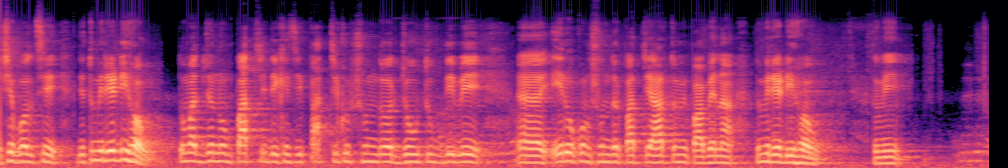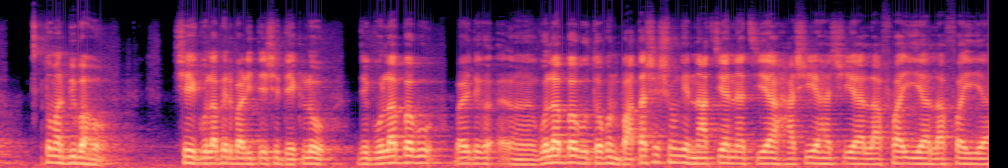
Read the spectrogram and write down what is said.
এসে বলছে যে, তুমি রেডি হও। তোমার জন্য পাত্রী দেখেছি। পাত্রী খুব সুন্দর, যৌতুক দেবে এরকম সুন্দর পাত্রী আর তুমি পাবে না। তুমি রেডি হও। তুমি তোমার বিবাহ সে গোলাপের বাড়িতে এসে দেখল যে গোলাপবাবু বাড়িতে গোলাপবাবু তখন বাতাসের সঙ্গে নাচিয়া নাচিয়া, হাসিয়া হাসিয়া, লাফাইয়া লাফাইয়া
